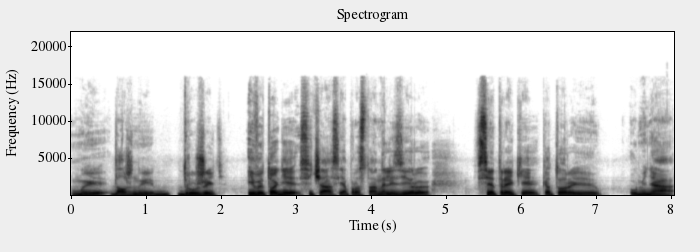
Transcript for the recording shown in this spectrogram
мы должны дружить. И в итоге сейчас я просто анализирую все треки, которые у меня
